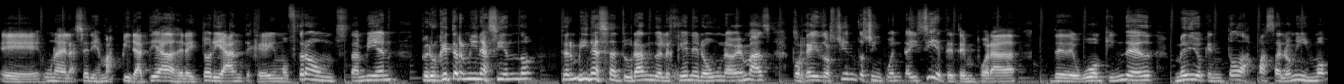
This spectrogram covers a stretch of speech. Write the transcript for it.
eh, una de las series más pirateadas de la historia antes que Game of Thrones también, pero ¿qué termina siendo? Termina saturando el género una vez más, porque hay 257 temporadas de The Walking Dead, medio que en todas pasa lo mismo,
